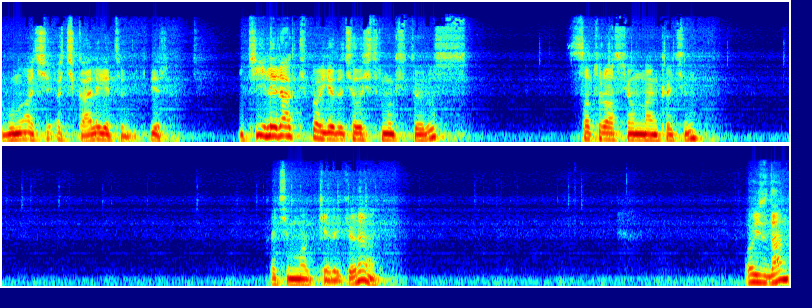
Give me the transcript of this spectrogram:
bunu açık, açık hale getirdik. Bir. İki ileri aktif bölgede çalıştırmak istiyoruz. Satürasyondan kaçın. Kaçınmak gerekiyor değil mi? O yüzden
